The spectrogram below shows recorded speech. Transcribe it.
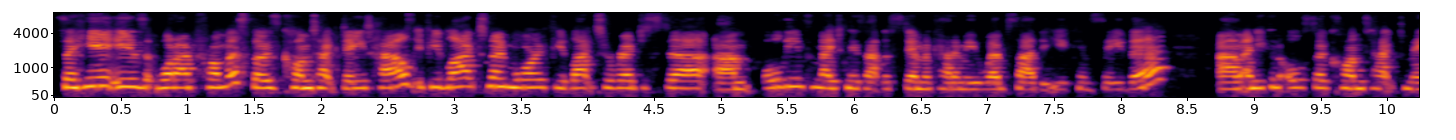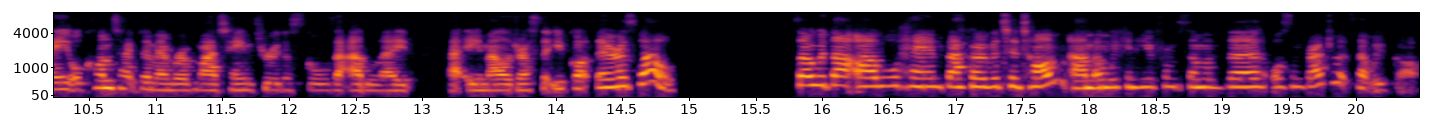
So here is what I promised, those contact details. If you'd like to know more, if you'd like to register, um, all the information is at the STEM Academy website that you can see there. Um, and you can also contact me or contact a member of my team through the schools at Adelaide at email address that you've got there as well. So with that, I will hand back over to Tom um, and we can hear from some of the awesome graduates that we've got.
